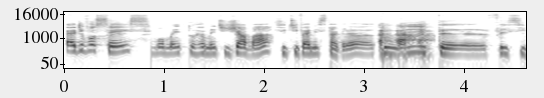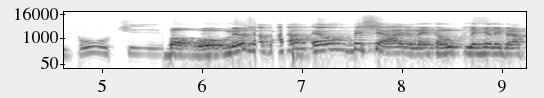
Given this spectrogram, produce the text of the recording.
é de vocês, momento realmente jabá. Se tiver no Instagram, Twitter, Facebook. Bom, o meu jabá é o bestiário, né? Então, relembrar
